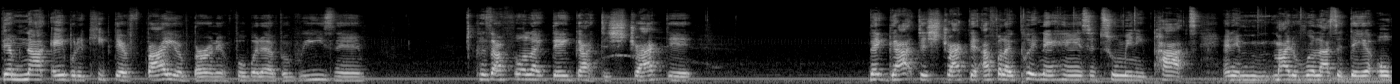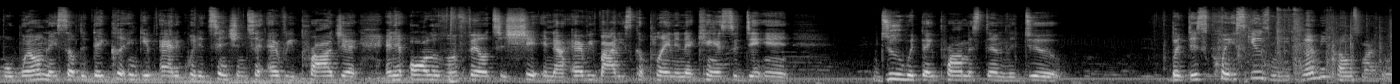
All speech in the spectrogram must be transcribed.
them not able to keep their fire burning for whatever reason. Because I feel like they got distracted. They got distracted. I feel like putting their hands in too many pots and they might have realized that they had overwhelmed themselves, that they couldn't give adequate attention to every project, and then all of them fell to shit, and now everybody's complaining that cancer didn't do what they promised them to do. But this queen, excuse me, let me close my door.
